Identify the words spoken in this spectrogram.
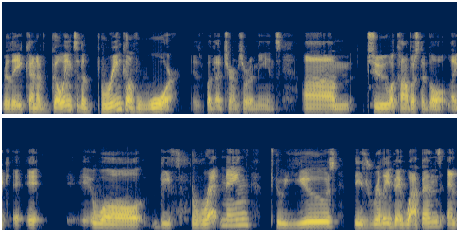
really kind of going to the brink of war is what that term sort of means um, to accomplish the goal. Like it, it, it will be threatening to use these really big weapons, and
